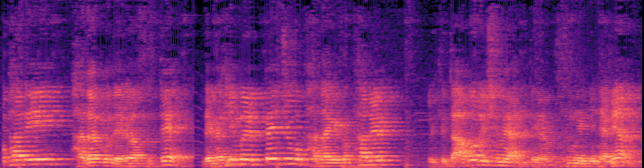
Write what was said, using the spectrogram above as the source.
팔이 바닥으로 내려왔을 때 내가 힘을 빼주고 바닥에서 팔을 이렇게 놔버리시면 안 돼요. 무슨 얘기냐면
